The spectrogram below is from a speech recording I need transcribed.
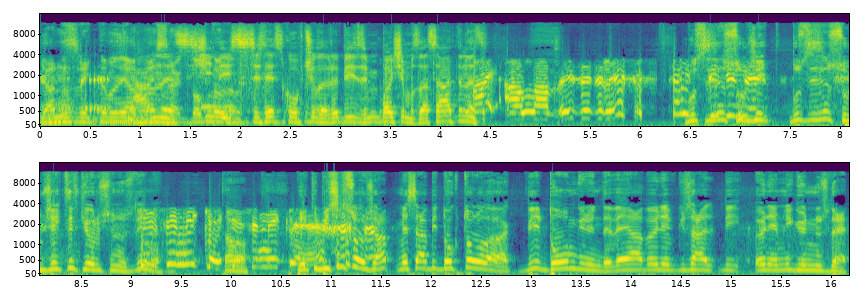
Yalnız reklamını yapmazsak Yalnız şimdi hanım. stetoskopçuları bizim başımıza sardınız. Ay Allah'ım özür dilerim. Bu sizin subjekt, bu sizin subjektif görüşünüz değil mi? Kesinlikle, Tamam. kesinlikle. Peki bir şey soracağım. Mesela bir doktor olarak bir doğum gününde veya böyle güzel bir önemli gününüzde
